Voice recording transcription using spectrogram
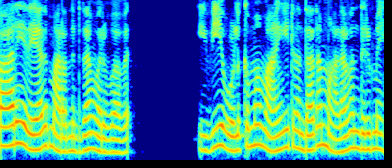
பாரு எதையாவது மறந்துட்டு தான் வருவாவ. இவிய ஒழுக்கமாக வாங்கிட்டு வந்தாதான் மழை வந்துருமே.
